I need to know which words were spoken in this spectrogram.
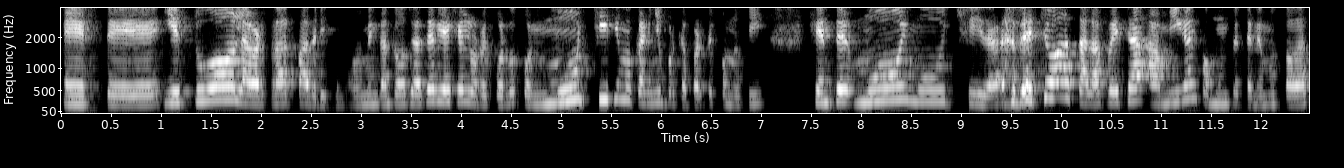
este, y estuvo, la verdad, padrísimo, me encantó, o sea, ese viaje lo recuerdo con muchísimo cariño porque aparte conocí gente muy, muy chida. De hecho, hasta la fecha, amiga en común que tenemos todas,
